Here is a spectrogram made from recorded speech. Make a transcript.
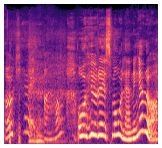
Okej, okay. och hur är smålänningar då?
